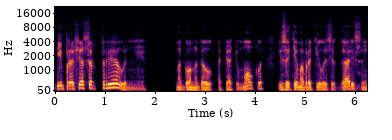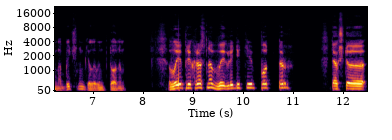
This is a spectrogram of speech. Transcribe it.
И профессор Треллани... МакГонагал опять умолкла и затем обратилась к Гарри своим обычным деловым тоном. — Вы прекрасно выглядите, Поттер, так что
